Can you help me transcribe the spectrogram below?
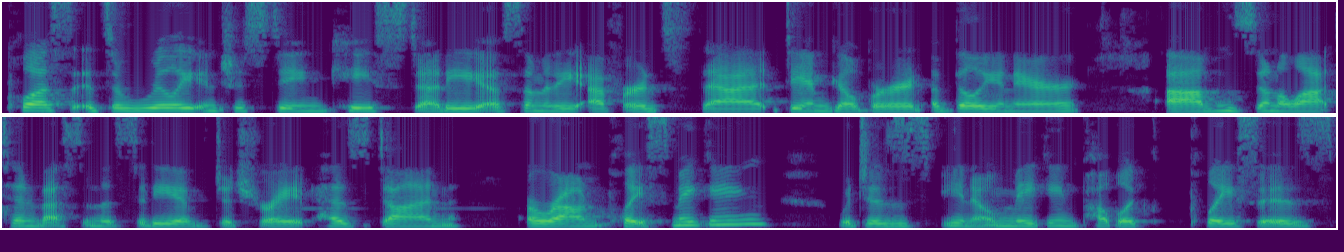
Plus, it's a really interesting case study of some of the efforts that Dan Gilbert, a billionaire um, who's done a lot to invest in the city of Detroit, has done around placemaking, which is, you know, making public places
